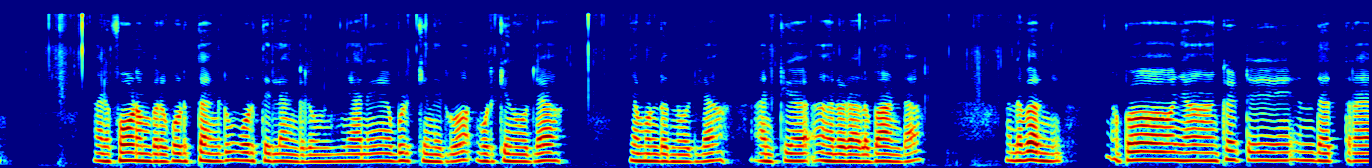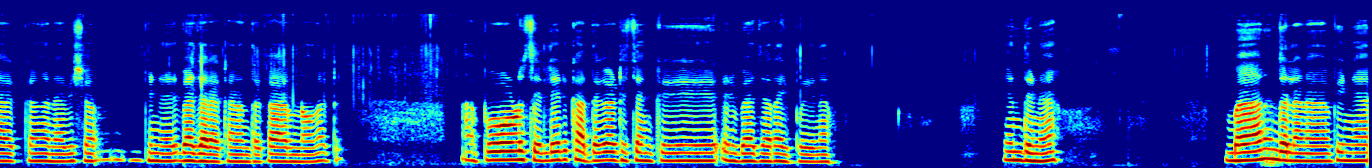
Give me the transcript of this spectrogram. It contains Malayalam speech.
അങ്ങനെ ഫോൺ നമ്പർ കൊടുത്തെങ്കിലും കൊടുത്തില്ലെങ്കിലും ഞാൻ വിളിക്കുന്നില്ല. വിളിക്കുന്നുമില്ല. ഞാൻ മിണ്ടുന്നുമില്ല എനിക്ക് അങ്ങനെ ഒരാൾ വേണ്ട. അല്ല പറഞ്ഞ്. അപ്പോൾ ഞാൻ കേട്ട് എന്താ അത്ര അങ്ങനെ വിഷം പിന്നെ ബേജാറാക്കാൻ എന്താ കാരണം അപ്പോൾ ചെല്ലൊരു കഥ കേട്ടിട്ട് എനിക്ക് ഒരു ബേജാറായിപ്പോയിന. എന്തിന്? വേറെ എന്തെല്ലാണ് പിന്നെ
